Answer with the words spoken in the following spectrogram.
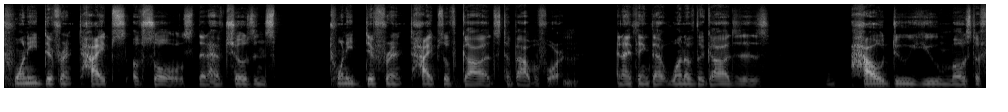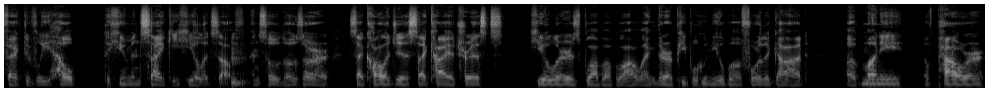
20 different types of souls that have chosen 20 different types of gods to bow before. Mm. And I think that one of the gods is how do you most effectively help the human psyche heal itself? Mm. And so those are psychologists, psychiatrists, healers, blah, blah, blah. Like there are people who kneel before the God of money, of power,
